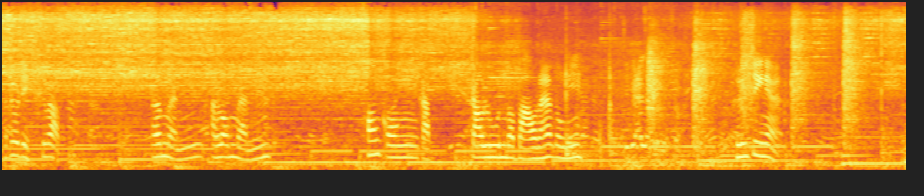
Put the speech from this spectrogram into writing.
มาดูดิคือแบบ เออเหมือนอารมณ์เหมือนฮ่องกงกับเกาลูนเบาๆนะครับตรงนี้คือจริงๆเนี่ยโห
